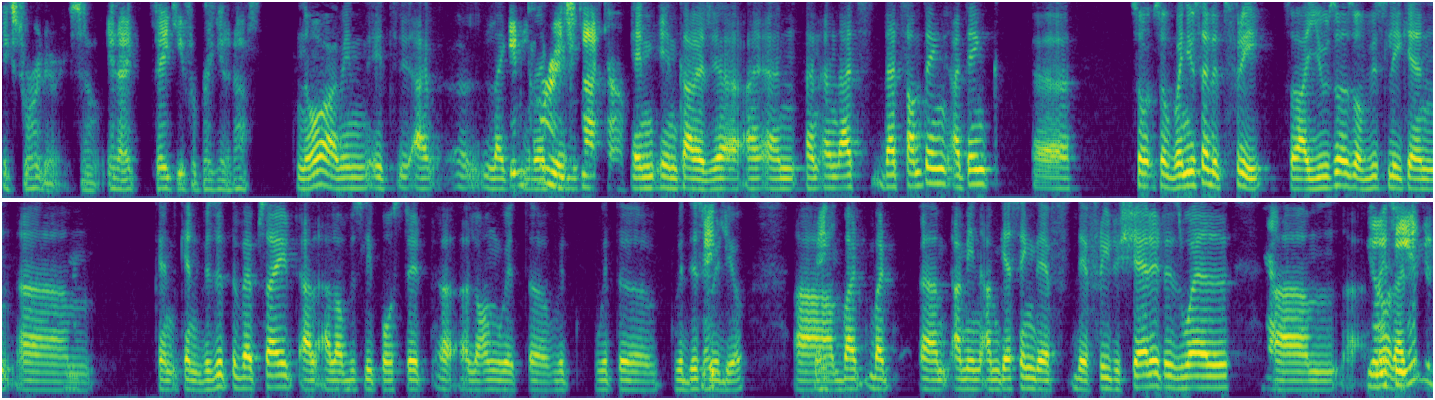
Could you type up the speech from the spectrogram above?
extraordinary. So, and I thank you for bringing it up. No, I mean it's I, uh, like encourage.com. In, encourage, yeah, I, and and and that's that's something I think uh, so so when you said it's free so our users obviously can um, can can visit the website. I'll, I'll obviously post it uh, along with uh, with with the with this Thank video. Uh, but but um, i mean i'm guessing they're they're free to share it as well. Yeah. um, you know no, at the end of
